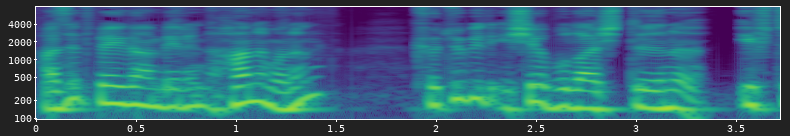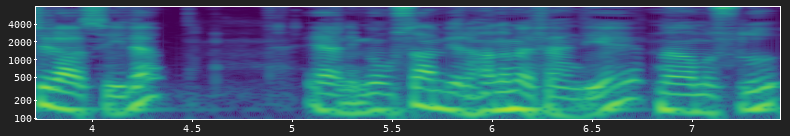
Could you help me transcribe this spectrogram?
Hazreti Peygamber'in hanımının kötü bir işe bulaştığını iftirasıyla Yani muhsan bir hanımefendiye, namuslu,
